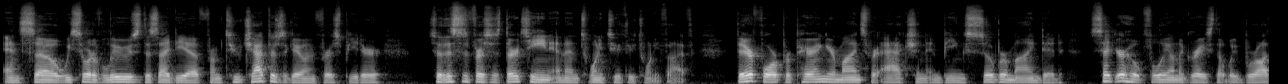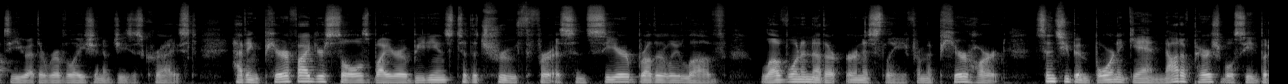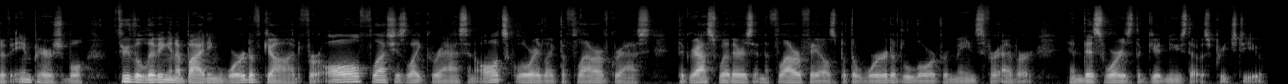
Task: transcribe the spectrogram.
And so we sort of lose this idea from two chapters ago in First Peter. So this is verses 13 and then 22 through 25. Therefore, preparing your minds for action and being sober minded, set your hope fully on the grace that will be brought to you at the revelation of Jesus Christ, having purified your souls by your obedience to the truth for a sincere brotherly love Love one another earnestly from a pure heart, since you've been born again, not of perishable seed, but of imperishable, through the living and abiding Word of God. For all flesh is like grass, and all its glory like the flower of grass. The grass withers and the flower fails, but the word of the Lord remains forever. And this word is the good news that was preached to you.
